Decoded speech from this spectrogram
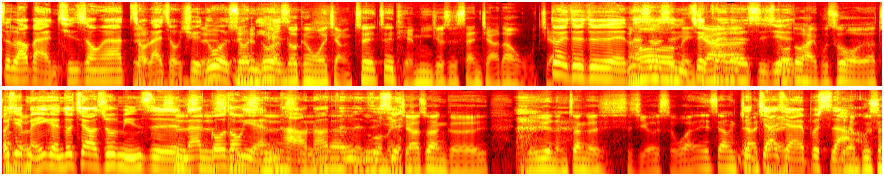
这老板很轻松啊，走来走去。如果说你很多人都跟我讲，最最甜蜜就是三家到五家。对对对对，那时候是你最快乐的时间，都都还不错。而且每一个人都叫出名字，那沟通也很好，然后等等这些。如果每家赚个一个月能赚个十几二十万，哎，这样加加起来不少，很不少，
